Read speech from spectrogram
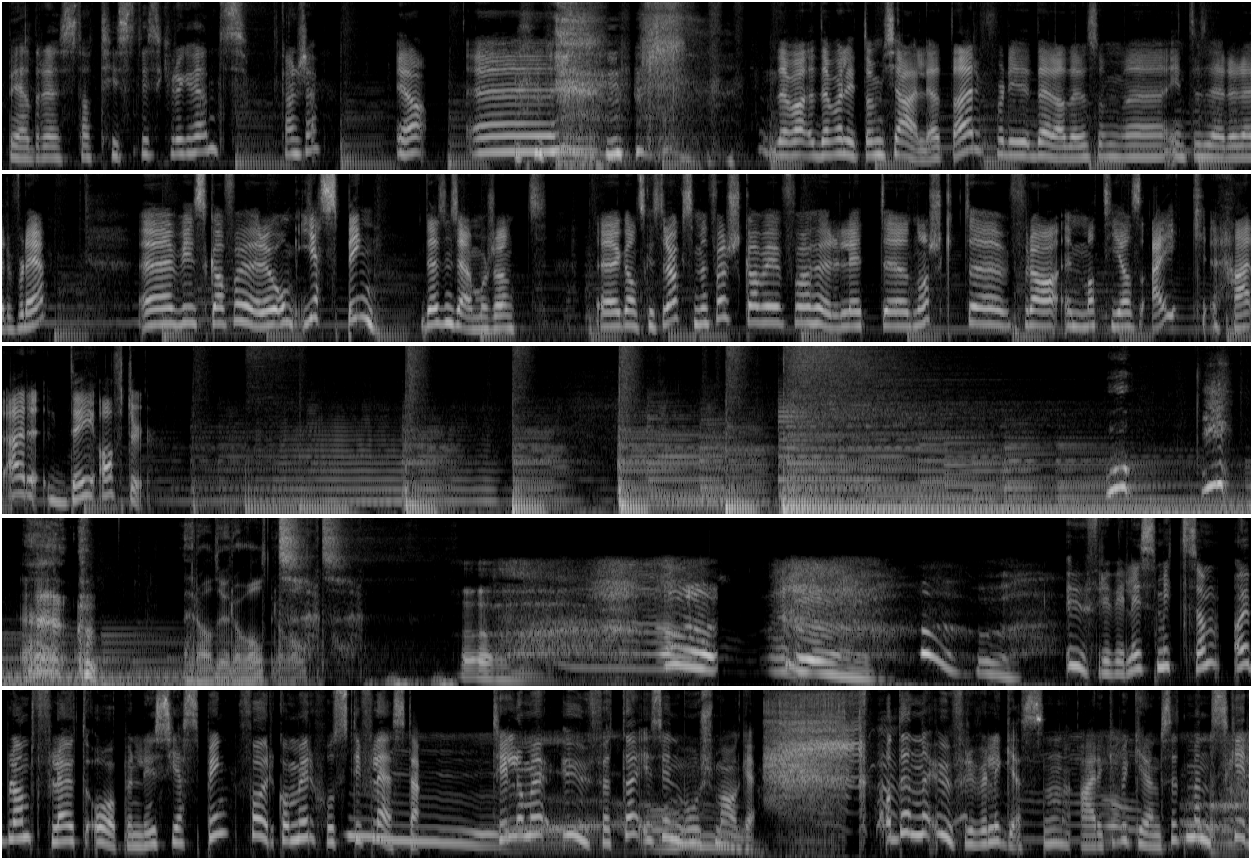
Bedre statistisk frekvens, kanskje? Ja. Eh, det, var, det var litt om kjærlighet der, for dere av dere som interesserer dere for det. Eh, vi skal få høre om gjesping. Det syns jeg er morsomt. Eh, ganske straks, men først skal vi få høre litt norskt fra Mathias Eik. Her er 'Day After'. Radio Radio Revolt. Ufrivillig smittsom og iblant flaut åpenlys gjesping forekommer hos de fleste. Til og med ufødte i sin mors mage. Og denne ufrivillige gesten er ikke begrenset mennesker.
